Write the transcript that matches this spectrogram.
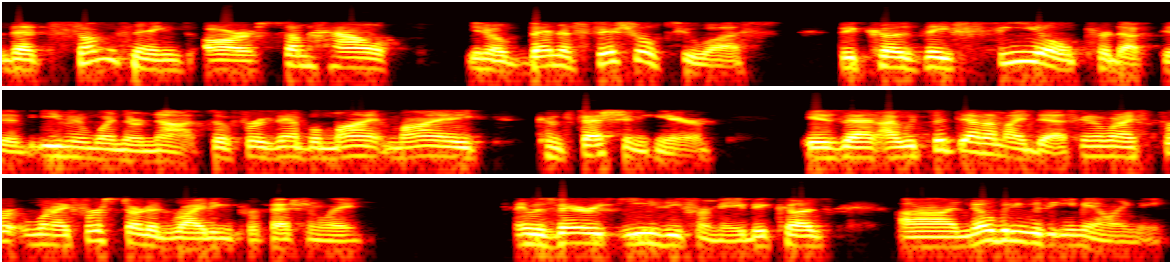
that some things are somehow you know beneficial to us because they feel productive even when they're not. So, for example, my my confession here is that I would sit down at my desk. You know, when I fir- when I first started writing professionally, it was very easy for me because uh, nobody was emailing me,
